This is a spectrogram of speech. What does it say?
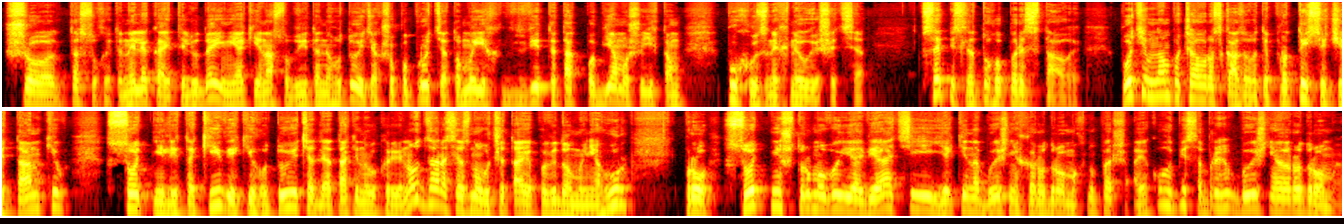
що та слухайте, не лякайте людей, ніякий наступ звідти не готують. Якщо попруться, то ми їх звідти так поб'ємо, що їх там пуху з них не лишиться. Все після того перестали. Потім нам почали розказувати про тисячі танків, сотні літаків, які готуються для атаки на Україну. От зараз я знову читаю повідомлення ГУР про сотні штурмової авіації, які на ближніх аеродромах. Ну, перше, а якого біса ближні аеродроми?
